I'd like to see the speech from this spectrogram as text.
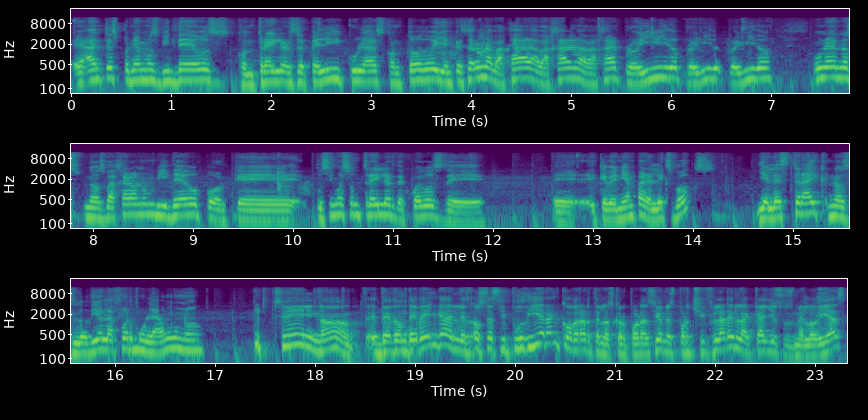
eh, antes poníamos videos con trailers de películas, con todo, y empezaron a bajar, a bajar, a bajar, prohibido, prohibido, prohibido. Una vez nos, nos bajaron un video porque pusimos un trailer de juegos de eh, que venían para el Xbox y el Strike nos lo dio la Fórmula 1. Sí, no, de donde venga, les- o sea, si pudieran cobrarte las corporaciones por chiflar en la calle sus melodías,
